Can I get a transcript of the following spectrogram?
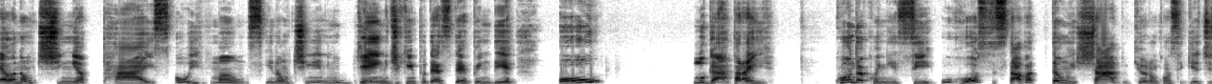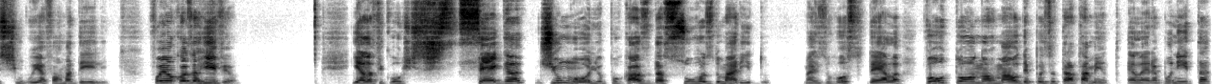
Ela não tinha pais ou irmãos e não tinha ninguém de quem pudesse depender ou lugar para ir. Quando a conheci, o rosto estava tão inchado que eu não conseguia distinguir a forma dele. Foi uma coisa horrível. E ela ficou cega de um olho por causa das surras do marido. Mas o rosto dela voltou ao normal depois do tratamento. Ela era bonita,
